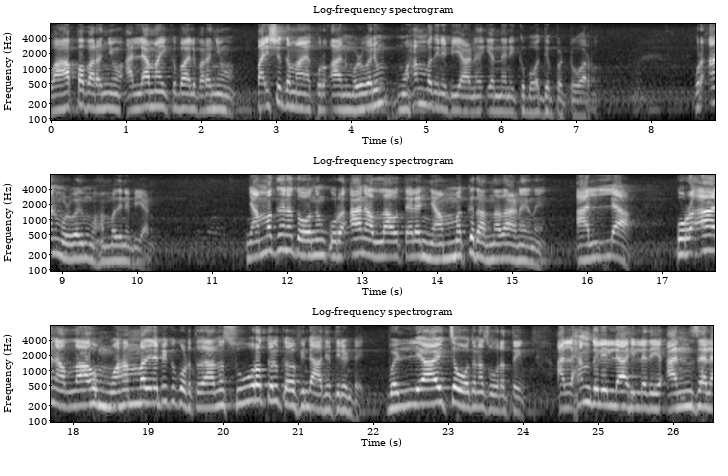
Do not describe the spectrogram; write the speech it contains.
വാപ്പ പറഞ്ഞു അല്ലാമ ഇക്ബാൽ പറഞ്ഞു പരിശുദ്ധമായ ഖുർആൻ മുഴുവനും മുഹമ്മദ് നബിയാണ് എന്നെനിക്ക് ബോധ്യപ്പെട്ടു പറഞ്ഞു. ഖുർആൻ മുഴുവനും മുഹമ്മദ് നബിയാണ്. ഞമ്മക്കിങ്ങനെ തോന്നും ഖുർആൻ അള്ളാഹു തല ഞമ്മക്ക് തന്നതാണ് എന്ന്. അല്ല. ഖുർആൻ അള്ളാഹു മുഹമ്മദ് നബിക്ക് കൊടുത്തതാണ് സൂറത്തുൽ കഫിന്റെ ആദ്യത്തിലുണ്ട്. വെള്ളിയാഴ്ച ഓതുന്ന സൂറത്ത്. അലഹമുല്ലാഹില്ലതി അൻസല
